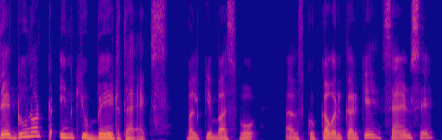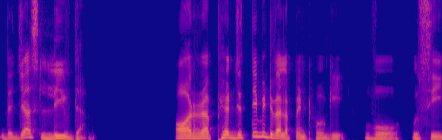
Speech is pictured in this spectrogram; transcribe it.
they do not incubate the eggs بلکہ بس وہ اس کو کور کر کے سینڈ سے دا جسٹ لیو دم اور پھر جتنی بھی ڈیولپمنٹ ہوگی وہ اسی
